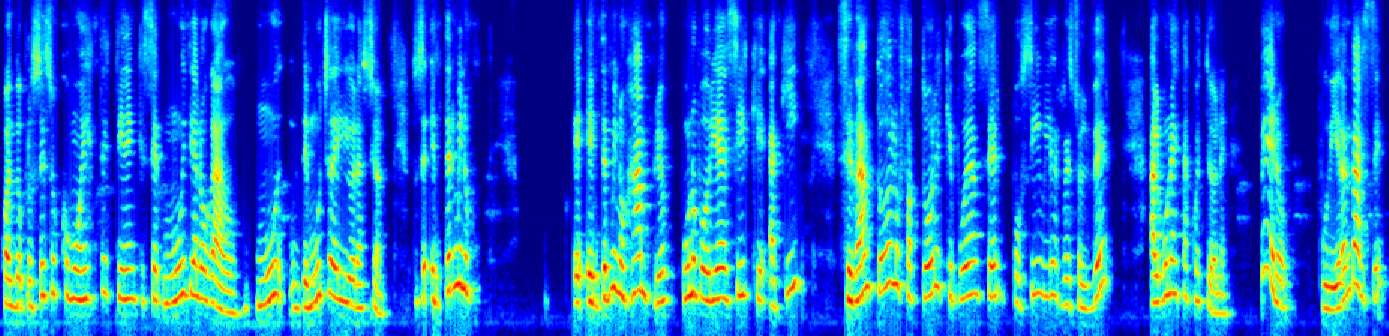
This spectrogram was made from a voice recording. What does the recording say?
cuando procesos como este tienen que ser muy dialogados, muy, de mucha deliberación. Entonces, en términos, eh, en términos amplios, uno podría decir que aquí se dan todos los factores que puedan ser posibles resolver algunas de estas cuestiones, pero pudieran darse,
